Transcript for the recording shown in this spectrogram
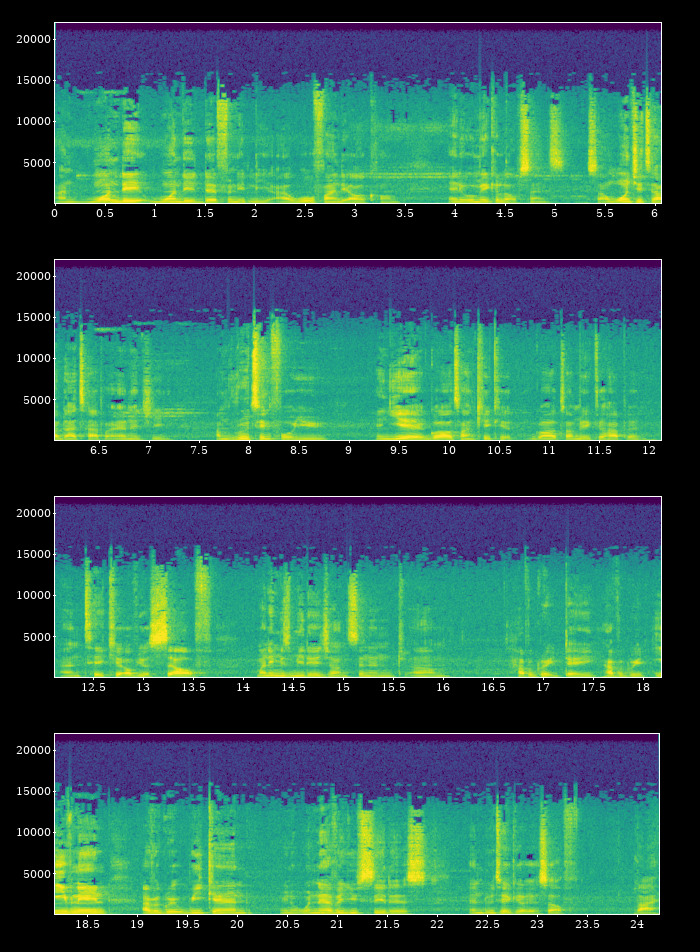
And one day, one day, definitely, I will find the outcome and it will make a lot of sense. So I want you to have that type of energy. I'm rooting for you. And yeah, go out and kick it. Go out and make it happen. And take care of yourself. My name is Mide Johnson, and um, have a great day. Have a great evening. Have a great weekend. You know, whenever you see this, and do take care of yourself. Bye.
